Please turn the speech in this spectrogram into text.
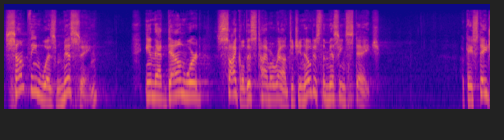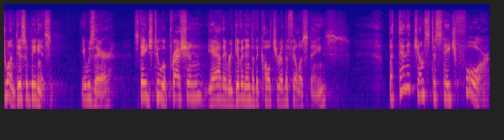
something was missing in that downward cycle this time around. Did you notice the missing stage? Okay, stage one, disobedience. It was there. Stage two, oppression. Yeah, they were given into the culture of the Philistines. But then it jumps to stage four.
